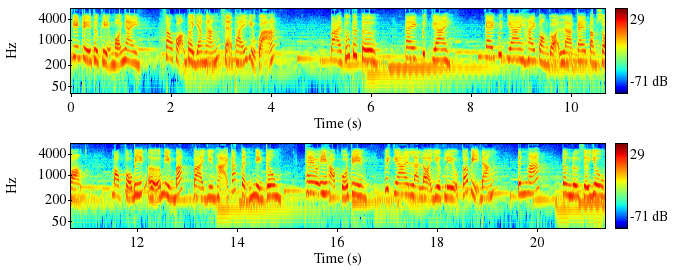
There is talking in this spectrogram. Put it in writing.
Kiên trì thực hiện mỗi ngày. sau khoảng thời gian ngắn sẽ thấy hiệu quả. Bài thuốc thứ tư, cây quýt gai. Cây quýt gai hay còn gọi là cây tầm soạn, mọc phổ biến ở miền Bắc và duyên hải các tỉnh miền Trung. Theo y học cổ truyền, quýt gai là loại dược liệu có vị đắng, tinh mát, từng được sử dụng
